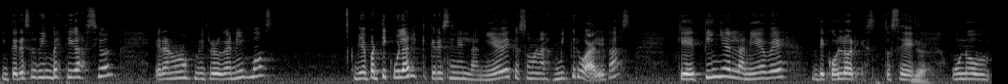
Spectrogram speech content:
intereses de investigación eran unos microorganismos bien particulares que crecen en la nieve, que son unas microalgas que tiñen la nieve de colores. Entonces, uno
